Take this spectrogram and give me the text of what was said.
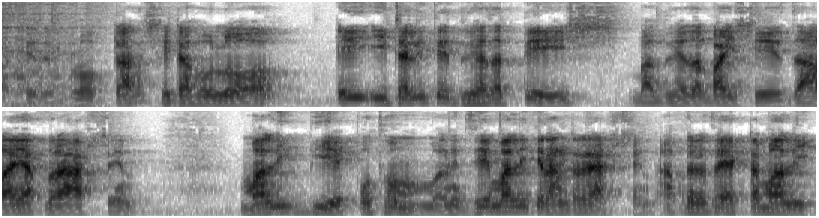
আজকের ব্লগটা সেটা হলো এই ইটালিতে দুই হাজার তেইশ বা দুই হাজার বাইশে যারাই আপনারা আসছেন, মালিক দিয়ে প্রথম মানে যে মালিকের আন্ডারে আসছেন, আপনারা তো একটা মালিক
